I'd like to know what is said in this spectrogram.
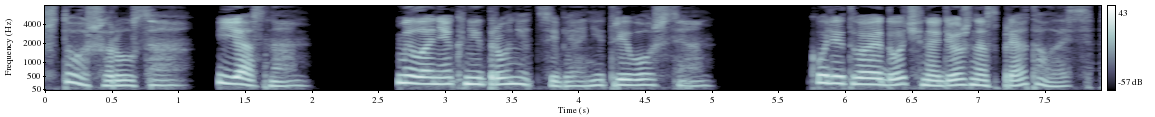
«Что ж, Руса, ясно. Меланек не тронет тебя, не тревожься. Коли твоя дочь надежно спряталась,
